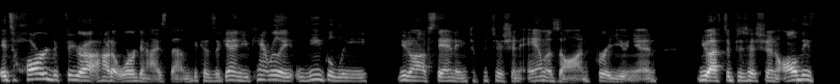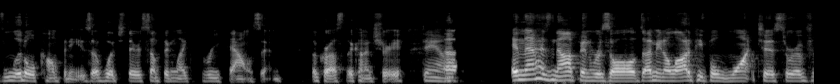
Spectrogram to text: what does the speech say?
it's hard to figure out how to organize them because again you can't really legally you don't have standing to petition amazon for a union you have to petition all these little companies of which there's something like 3000 across the country Damn. uh, and that has not been resolved. I mean a lot of people want to sort of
